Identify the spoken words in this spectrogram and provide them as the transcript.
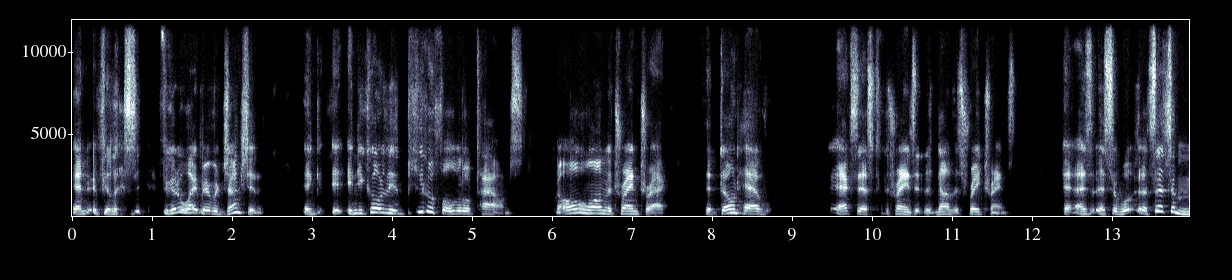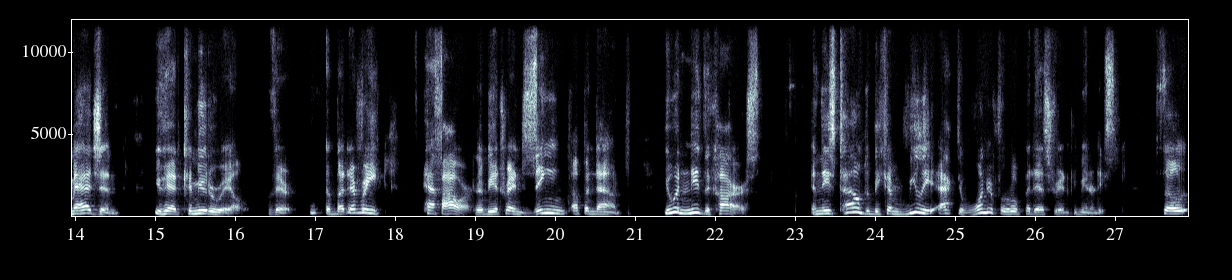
And if you listen, if you go to White River Junction and, and you go to these beautiful little towns all along the train track that don't have access to the trains, that now there's freight trains. I I said, well, let's let's imagine you had commuter rail there, but every half hour, there'd be a train zinging up and down. You wouldn't need the cars. And these towns would become really active, wonderful little pedestrian communities. So,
